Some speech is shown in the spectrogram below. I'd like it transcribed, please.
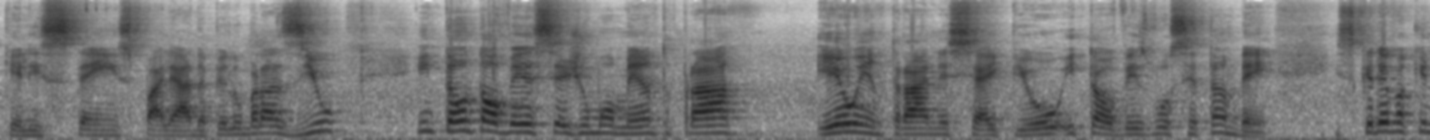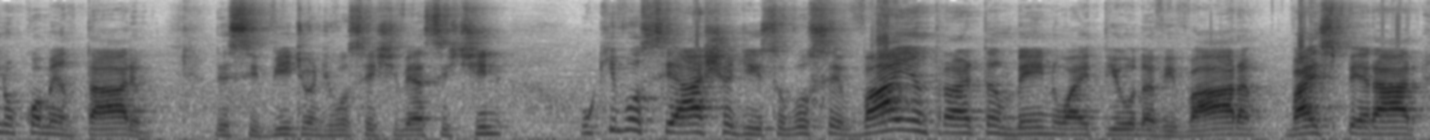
que eles têm espalhada pelo Brasil. Então talvez seja o momento para eu entrar nesse IPO e talvez você também. Escreva aqui no comentário desse vídeo onde você estiver assistindo o que você acha disso? Você vai entrar também no IPO da Vivara? Vai esperar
